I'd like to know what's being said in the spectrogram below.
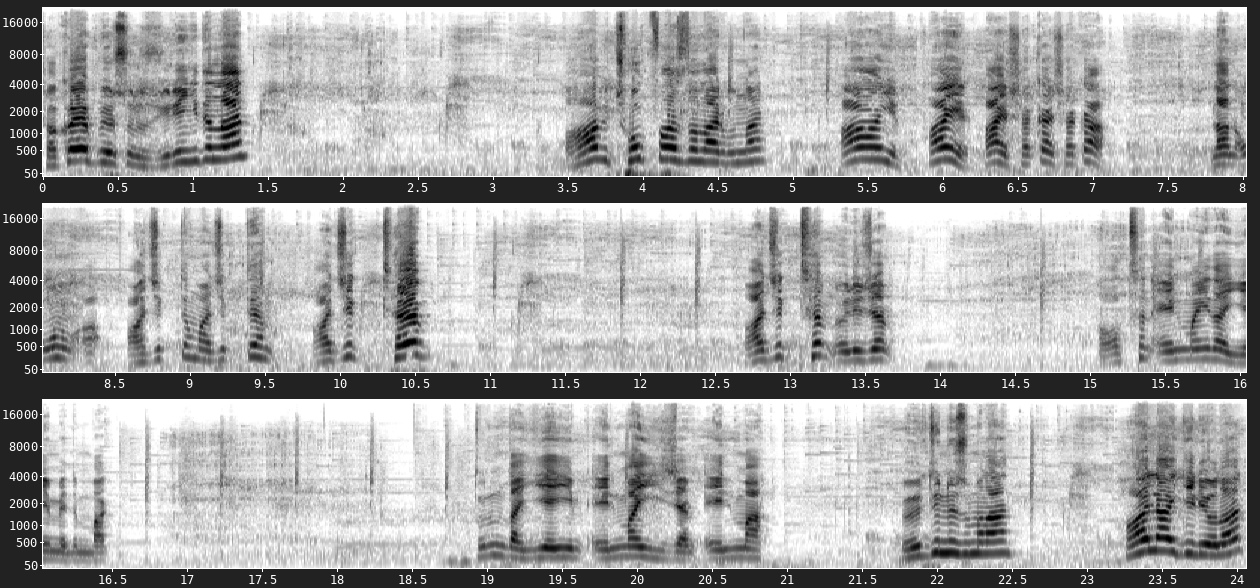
Şaka yapıyorsunuz. Yürüyün gidin lan. Abi çok fazlalar bunlar. Hayır, hayır, hayır şaka şaka. Lan oğlum acıktım acıktım. Acıktım. Acıktım öleceğim. Altın elmayı da yemedim bak. Durun da yiyeyim. Elma yiyeceğim. Elma. Öldünüz mü lan? Hala geliyorlar.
